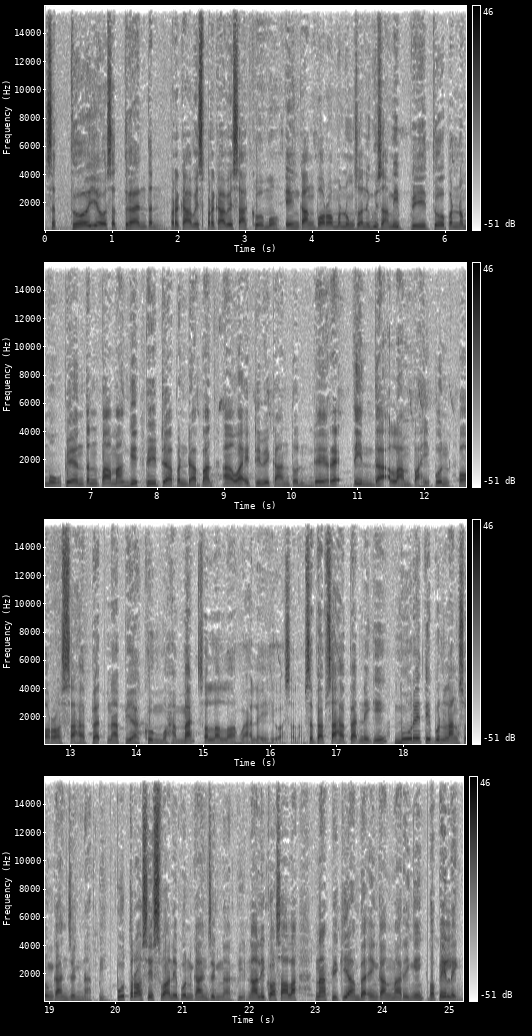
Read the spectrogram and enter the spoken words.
Sedaya sedanten perkawis-perkawis agama ingkang para menungsa niku sami beda penemu, benten pamanggih, beda pendapat, awake dhewe kantun derek tindak lampahipun para sahabat Nabi Agung Muhammad sallallahu alaihi wasallam. Sebab sahabat niki muridipun langsung Kanjeng Nabi. Putra siswanipun Kanjeng Nabi. Nalika salah Nabi kiambak ingkang maringi pepeling.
